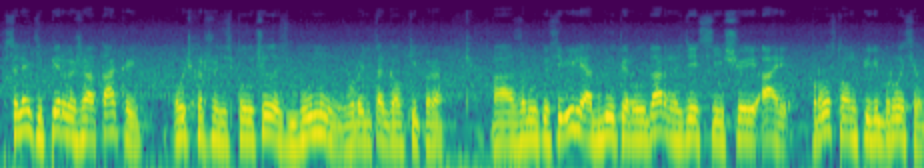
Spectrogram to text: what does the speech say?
Представляете, первой же атакой, очень хорошо здесь получилось, Буну, вроде так голкипера а, зовут у Севильи, отбил первый удар, но здесь еще и Ари. Просто он перебросил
